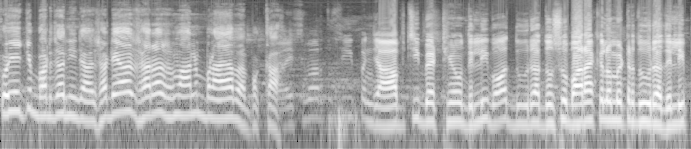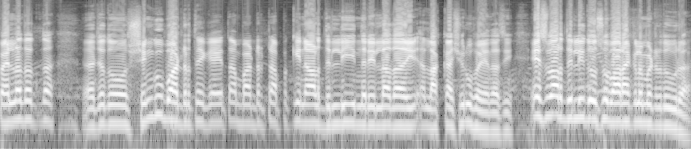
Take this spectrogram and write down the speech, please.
ਕੋਈ ਇਹ ਚ ਵੜਦਾ ਨਹੀਂ ਦਾ। ਸਾਡੇ ਆ ਸਾਰਾ ਸਮਾਨ ਬਣਾਇਆ ਵਾ ਪੱਕਾ। ਇਸ ਵਾਰ ਤੁਸੀਂ ਪੰਜਾਬ 'ਚ ਹੀ ਬੈਠੇ ਹੋ ਦਿੱਲੀ ਬਹੁਤ ਦੂਰ ਆ 212 ਕਿਲੋਮੀਟਰ ਦੂਰ ਆ ਦਿੱਲੀ। ਪਹਿਲਾਂ ਤਾਂ ਅ, ਜਦੋਂ ਸਿੰਘੂ ਬਾਰਡਰ ਤੇ ਗਏ ਤਾਂ ਬਾਰਡਰ ਟੱਪ ਕੇ ਨਾਲ ਦਿੱਲੀ ਨਰੇਲਾ ਦਾ ਇਲਾਕਾ ਸ਼ੁਰੂ ਹੋ ਜਾਂਦਾ ਸੀ। ਇਸ ਵਾਰ ਦਿੱਲੀ 212 ਕਿਲੋਮੀਟਰ ਦੂਰ ਆ।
